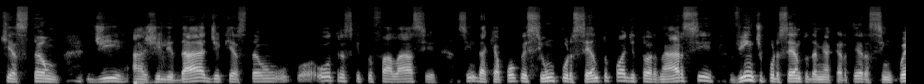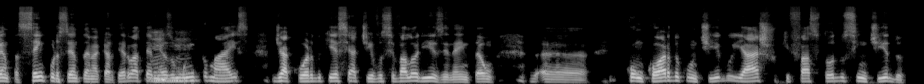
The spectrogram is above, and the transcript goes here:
questão de agilidade, questão outras que tu falasse, assim, daqui a pouco esse 1% pode tornar-se 20% da minha carteira, 50, 100% da minha carteira ou até mesmo uhum. muito mais, de acordo que esse ativo se valorize, né? Então, uh, concordo contigo e acho que faz todo sentido,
